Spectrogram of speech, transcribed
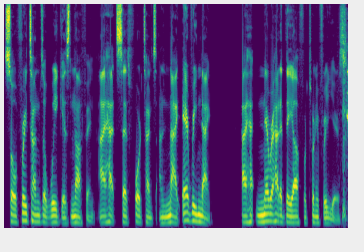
So three times a week is nothing. I had sex four times a night, every night. I ha- never had a day off for 23 years.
